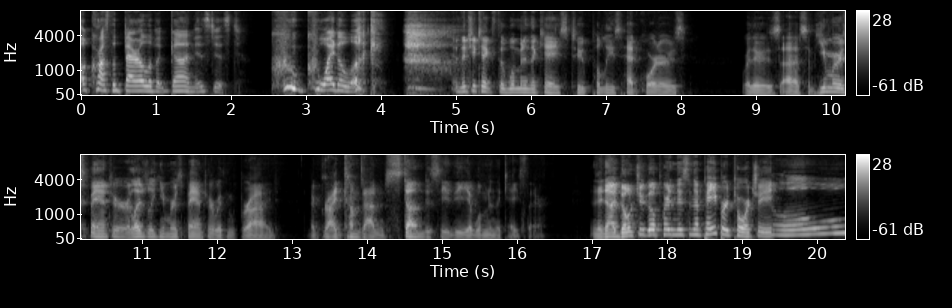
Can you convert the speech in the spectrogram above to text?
across the barrel of a gun is just quite a look. And then she takes the woman in the case to police headquarters, where there's uh, some humorous banter, allegedly humorous banter with McBride. McBride comes out and is stunned to see the uh, woman in the case there. And then, now don't you go putting this in the paper, Torchy. Oh,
